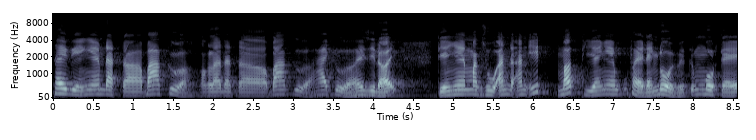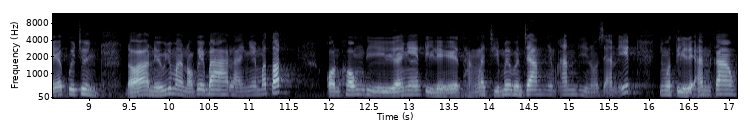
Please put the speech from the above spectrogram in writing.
Thay vì anh em đặt à, uh, 3 cửa hoặc là đặt à, uh, 3 cửa hai cửa hay gì đấy thì anh em mặc dù ăn được ăn ít mất thì anh em cũng phải đánh đổi với một cái quy trình. Đó là nếu như mà nó về ba là anh em mất tất. Còn không thì anh em tỷ lệ thắng là 90% nhưng ăn thì nó sẽ ăn ít nhưng mà tỷ lệ ăn cao.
